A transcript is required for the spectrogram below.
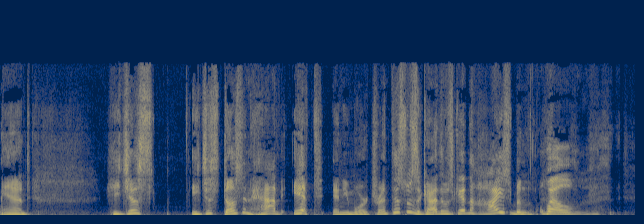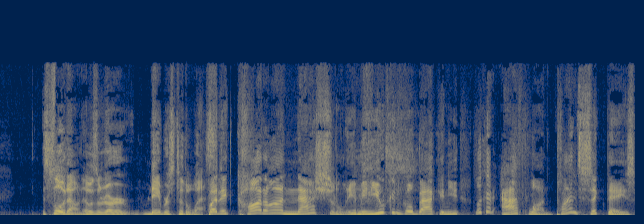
and he just he just doesn't have it anymore. Trent, this was a guy that was getting a Heisman. Well, slow down. Those are our neighbors to the west. But it caught on nationally. I mean, you can go back and you look at Athlon, planned sick days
